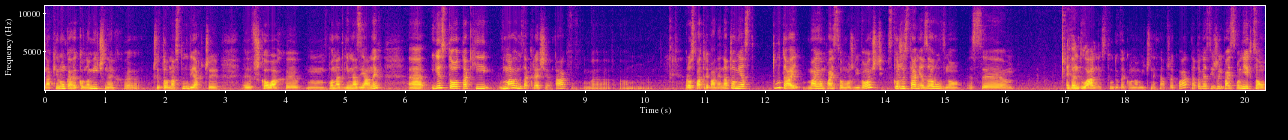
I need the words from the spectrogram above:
na kierunkach ekonomicznych, czy to na studiach, czy w szkołach ponadgimnazjalnych, jest to taki w małym zakresie, tak? Rozpatrywane. Natomiast tutaj mają Państwo możliwość skorzystania zarówno z ewentualnych studiów ekonomicznych na przykład, natomiast jeżeli Państwo nie chcą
